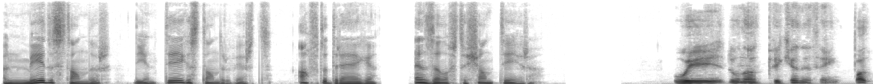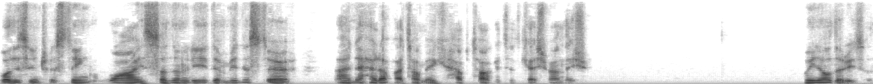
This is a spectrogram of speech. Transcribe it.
een medestander die een tegenstander werd, af te dreigen en zelfs te chanteren. We do not pick anything, but what is interesting, why suddenly the minister and the head of atomic have targeted Keshe Foundation? We know the reason.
